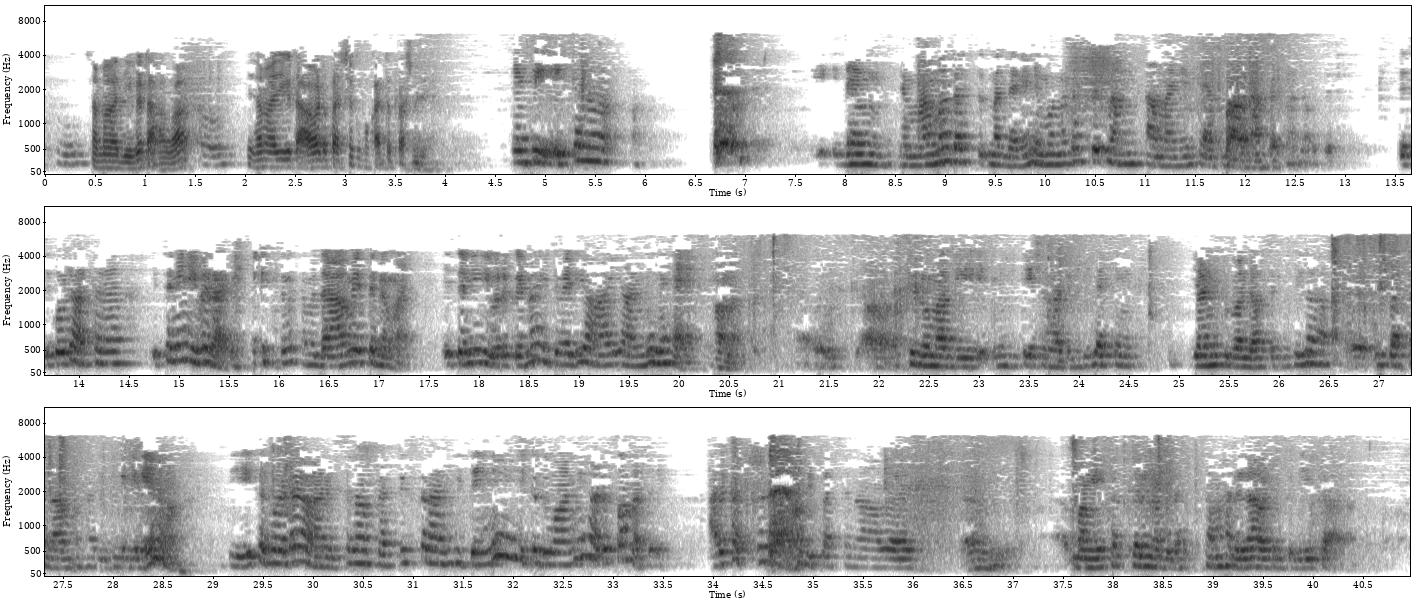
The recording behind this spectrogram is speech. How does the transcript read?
සමාධියකට ආවා. ඒ සමාධියකට ආවට පස්සේ මොකද්ද ප්‍රශ්නේ? එතෙ එතන දැන් මම ගත්තොත් මම දැනන්නේ මම ගත්තොත් මම සාමාන්‍යයෙන් සෑහ් භාවනා කරන දවසට. එතකොට අතන එතනින් ඉවරයි. හැමදාම එතනමයි. එතනින් ඉවර කරනවා ඊට වැඩි ආයි යන්නේ නැහැ මම. සිරුමදී මෙඩිටේෂන් වලට ගිහින් යන්නේ පුළුවන් දවසට ගිහිලා විපස්සනාම හරි ඉගෙනගෙන. ඉතින් ඒකට වඩා අර ඉස්සලා ප්‍රැක්ටිස් කරන්න හිතෙන්නේ හිත දුවන්නේ අර සමතේ. අරකට කරනවා විපස්සනාව මම ඒකත් කරන අපිට සමහර වෙලාවට ඒක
